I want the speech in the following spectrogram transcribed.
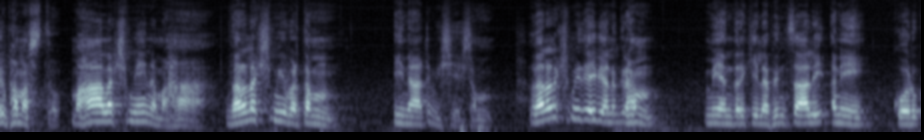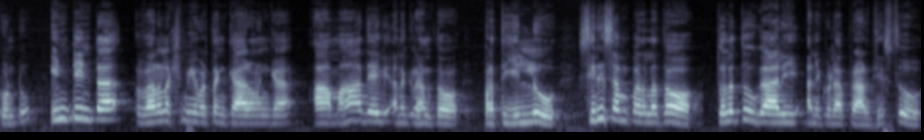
శుభమస్తు. మహాలక్ష్మి నమ. వరలక్ష్మి వ్రతం ఈనాటి విశేషం. వరలక్ష్మీదేవి అనుగ్రహం మీ అందరికీ లభించాలి అని కోరుకుంటూ ఇంటింట వరలక్ష్మి వ్రతం కారణంగా ఆ మహాదేవి అనుగ్రహంతో ప్రతి ఇల్లు సిరి సంపదలతో తొలతూగాలి అని కూడా ప్రార్థిస్తూ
